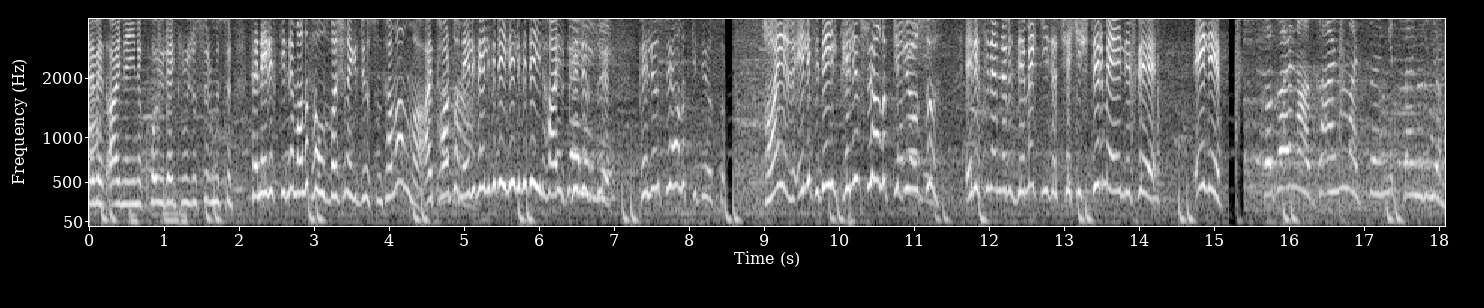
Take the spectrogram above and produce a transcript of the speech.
Evet aynen yine koyu renk ruju sürmüşsün. Sen Elif Sinem alıp havuz başına gidiyorsun tamam mı? Ay pardon Elif Elif'i değil Elif'i değil. Hayır Gel Pelin Elif. suyu. Pelin suyu alıp gidiyorsun. Hayır Elif'i değil Pelin suyu alıp gidiyorsun. Elif Sinem'le biz yemek yiyeceğiz. Çekiştirme Elif'i. Elif. Kokornaz karnım aç sen git ben geliyorum.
